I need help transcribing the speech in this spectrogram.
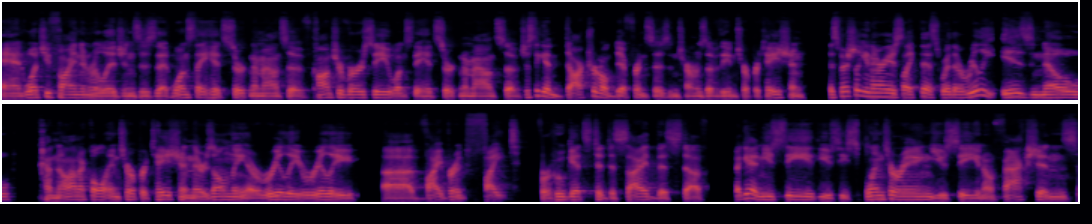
And what you find in religions is that once they hit certain amounts of controversy, once they hit certain amounts of just again doctrinal differences in terms of the interpretation, especially in areas like this where there really is no canonical interpretation, there's only a really, really uh, vibrant fight for who gets to decide this stuff. Again you see you see splintering you see you know factions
